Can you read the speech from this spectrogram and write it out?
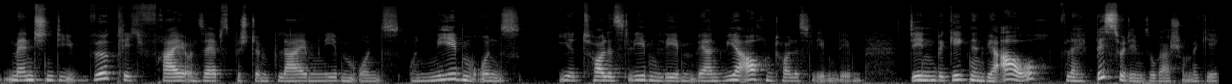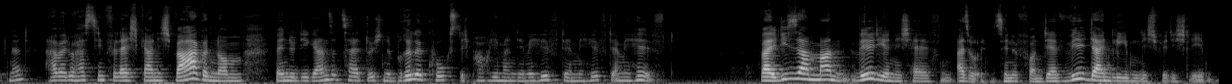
Menschen, die wirklich frei und selbstbestimmt bleiben neben uns und neben uns ihr tolles Leben leben, während wir auch ein tolles Leben leben. Denen begegnen wir auch, vielleicht bist du dem sogar schon begegnet, aber du hast ihn vielleicht gar nicht wahrgenommen, wenn du die ganze Zeit durch eine Brille guckst, ich brauche jemanden, der mir hilft, der mir hilft, der mir hilft. Weil dieser Mann will dir nicht helfen, also im Sinne von, der will dein Leben nicht für dich leben.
